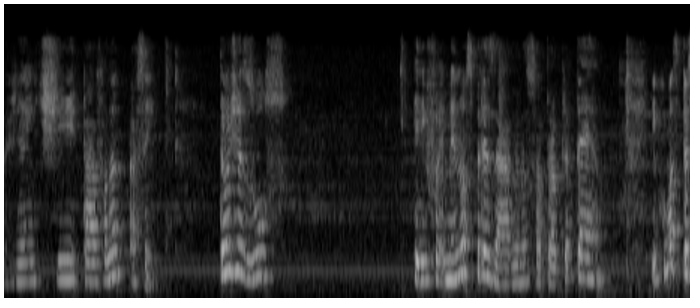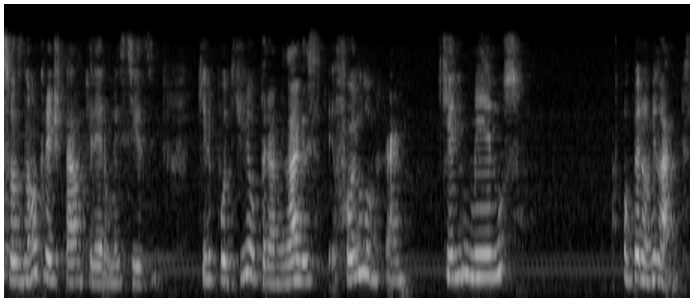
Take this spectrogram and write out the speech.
A gente tava falando assim. Então, Jesus, ele foi menosprezado na sua própria terra. E como as pessoas não acreditavam que ele era o Messias que ele podia operar milagres, foi o lugar que ele menos operou milagres.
